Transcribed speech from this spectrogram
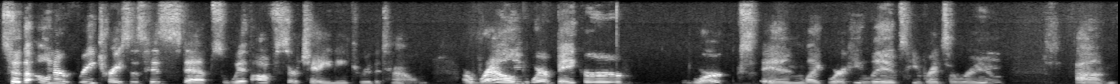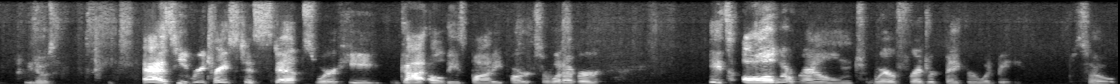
So the owner retraces his steps with Officer Cheney through the town. Around where Baker works and like where he lives, he rents a room. Um, you know, as he retraced his steps where he got all these body parts or whatever, it's all around where Frederick Baker would be. So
